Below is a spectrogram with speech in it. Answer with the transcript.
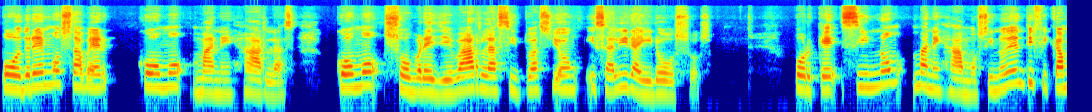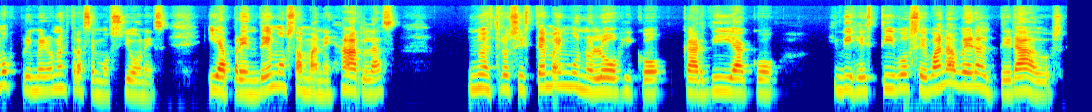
podremos saber cómo manejarlas, cómo sobrellevar la situación y salir airosos. Porque si no manejamos, si no identificamos primero nuestras emociones y aprendemos a manejarlas, nuestro sistema inmunológico, cardíaco, digestivo se van a ver alterados,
